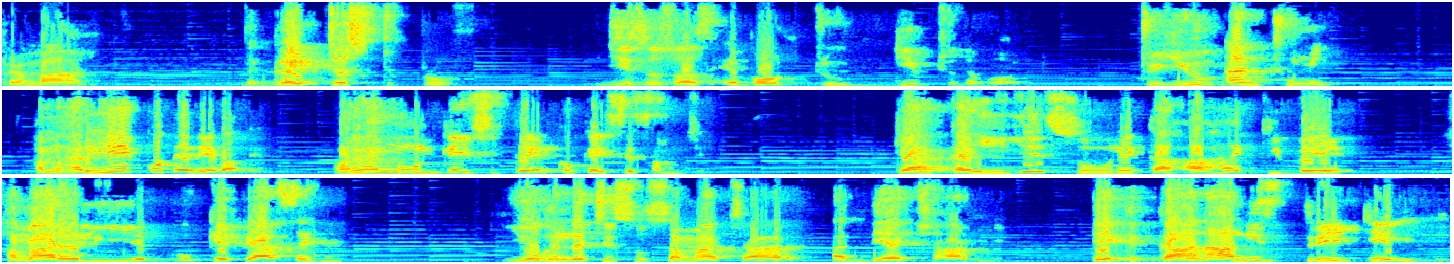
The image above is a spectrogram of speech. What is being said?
प्रमाण the greatest proof Jesus was about to give to world to you and to me हम हर एक को देने वाले और हम उनके इस प्रेम को कैसे समझे? क्या कहीं यीशु ने कहा है कि वे हमारे लिए भूखे प्यासे हैं? योहन रचित सुसमाचार, अध्याय चार में। एक कानानी स्त्री के लिए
